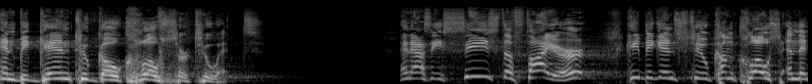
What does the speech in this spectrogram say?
and begin to go closer to it. And as he sees the fire, he begins to come close and then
